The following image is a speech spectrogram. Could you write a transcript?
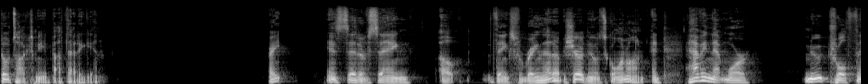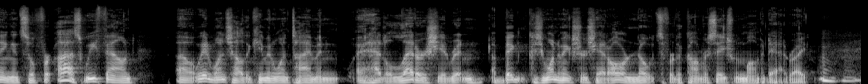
don't talk to me about that again. Right? Instead of saying, oh, thanks for bringing that up. Share with me what's going on. And having that more neutral thing. And so for us, we found uh, we had one child that came in one time and had a letter she had written, a big, because she wanted to make sure she had all her notes for the conversation with mom and dad, right? Mm-hmm.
